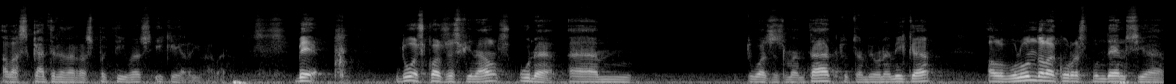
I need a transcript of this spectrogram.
a les càtedres respectives i que hi arribaven. Bé, dues coses finals. Una, eh, tu has esmentat, tu també una mica, el volum de la correspondència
